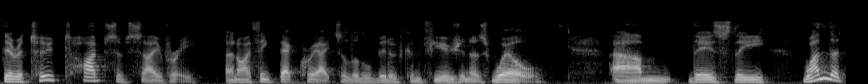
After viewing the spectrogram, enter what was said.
there are two types of savoury, and I think that creates a little bit of confusion as well. Um, there's the one that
